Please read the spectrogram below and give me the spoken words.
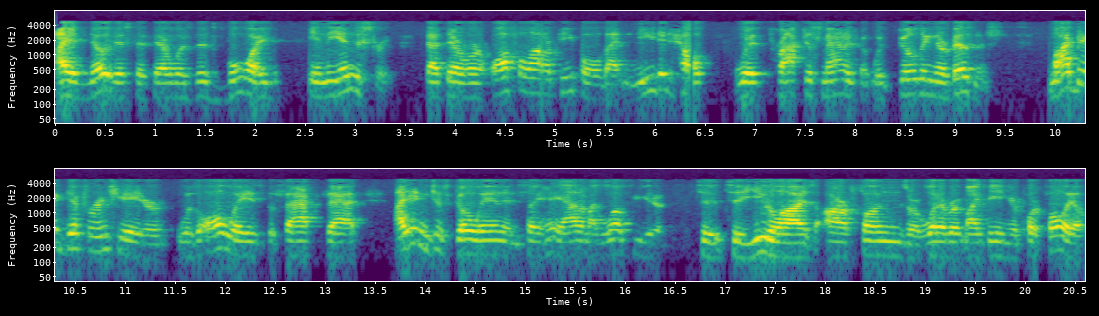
I had noticed that there was this void in the industry, that there were an awful lot of people that needed help with practice management, with building their business. My big differentiator was always the fact that I didn't just go in and say, hey, Adam, I'd love for you to to, to utilize our funds or whatever it might be in your portfolio,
